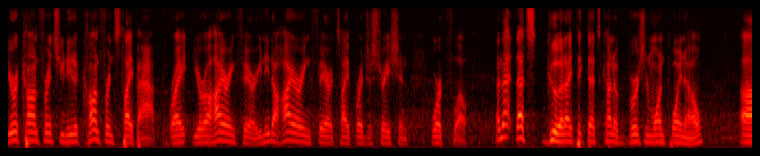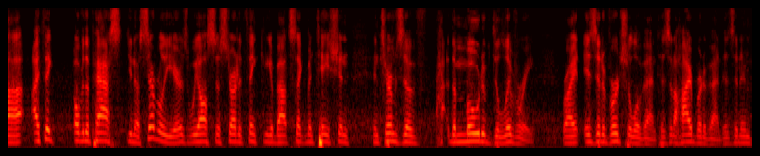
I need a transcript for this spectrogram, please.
you're a conference, you need a conference type app, right? You're a hiring fair, you need a hiring fair type registration workflow, and that that's good. I think that's kind of version 1.0. Uh, I think over the past you know several years, we also started thinking about segmentation in terms of the mode of delivery right? Is it a virtual event? Is it a hybrid event? Is it an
